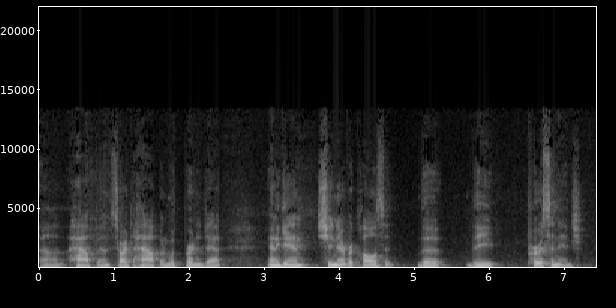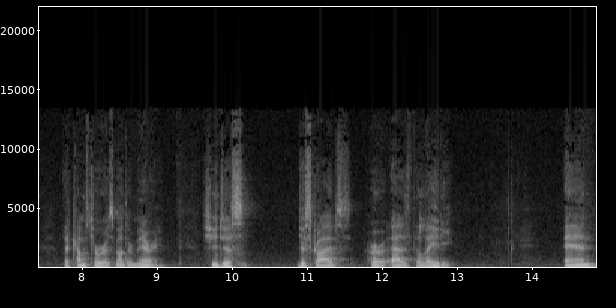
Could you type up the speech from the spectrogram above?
uh, happen, start to happen with Bernadette, and again, she never calls it the the personage that comes to her as Mother Mary. She just describes her as the lady. And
